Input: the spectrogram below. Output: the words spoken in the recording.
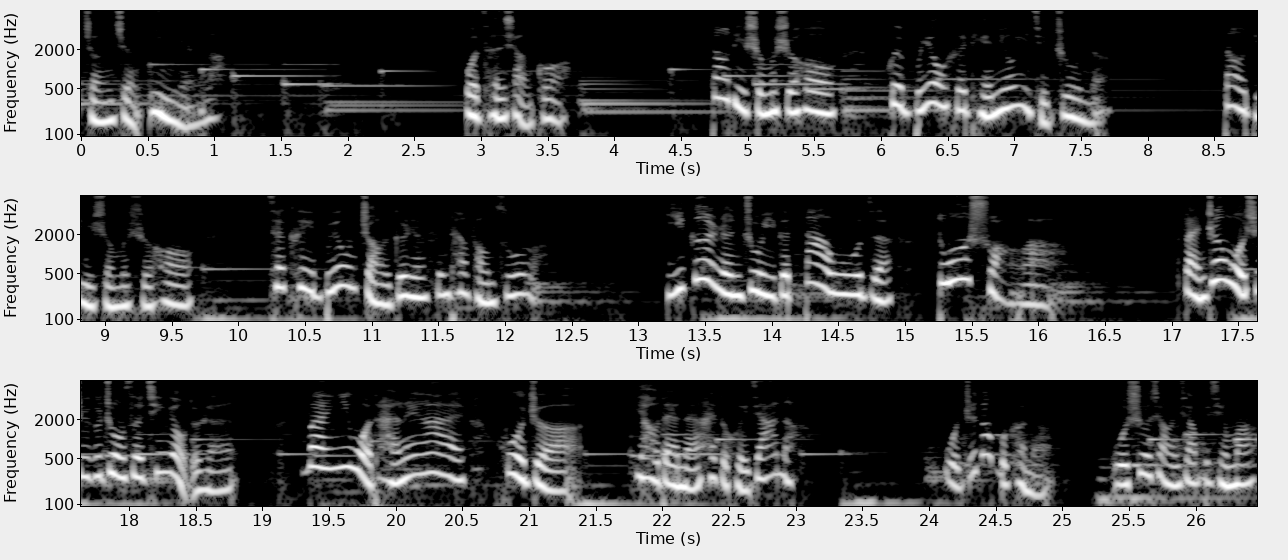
整整一年了。我曾想过，到底什么时候会不用和甜妞一起住呢？到底什么时候才可以不用找一个人分摊房租了？一个人住一个大屋子多爽啊！反正我是一个重色轻友的人。万一我谈恋爱或者要带男孩子回家呢？我知道不可能，我设想一下不行吗？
